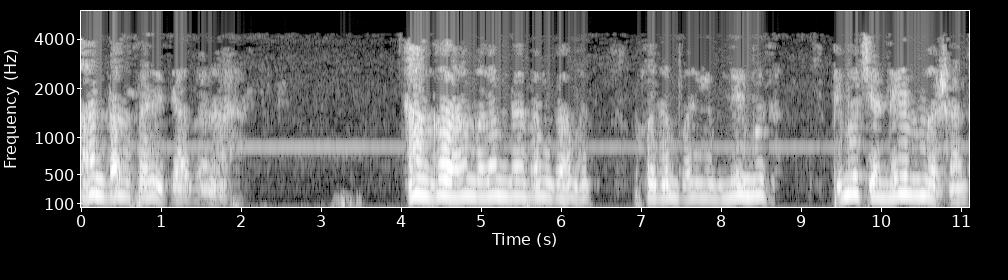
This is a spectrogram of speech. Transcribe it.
अहंता त्याग करना है? अहंकारम बदम दर्पम काम पदम परिगम निर्मुत विमुच निर्म शांत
